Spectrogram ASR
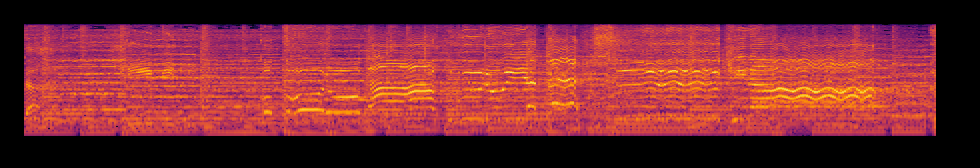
た日々に心が震えて好きな歌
